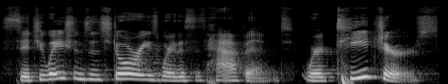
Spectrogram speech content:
situations and stories where this has happened, where teachers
